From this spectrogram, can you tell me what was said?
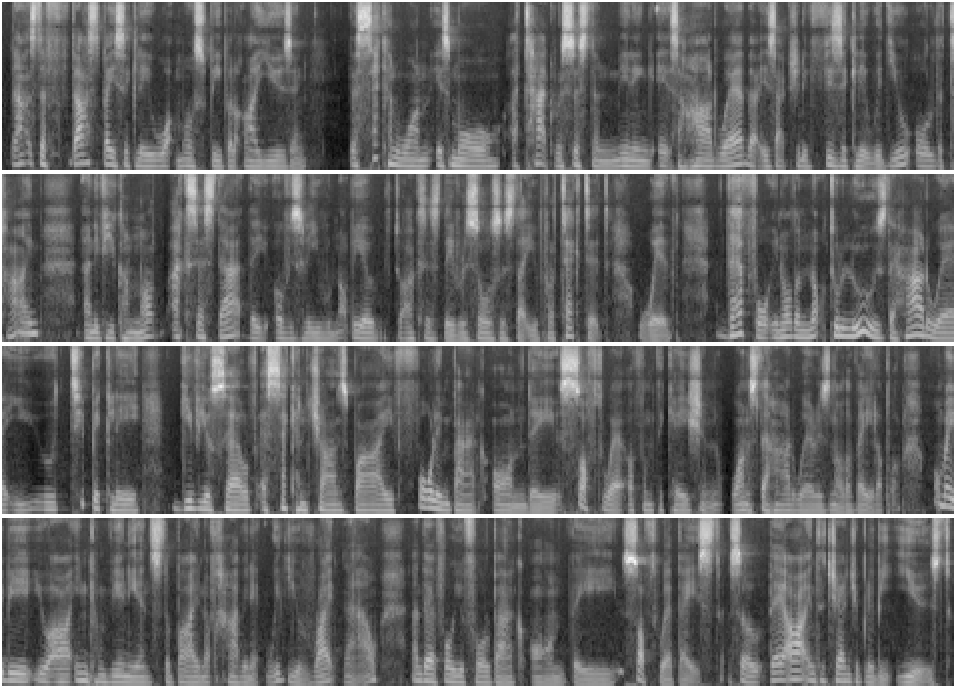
That's the that's basically what most people are using. The second one is more attack resistant, meaning it's a hardware that is actually physically with you all the time. And if you cannot access that, they obviously you will not be able to access the resources that you protected with. Therefore, in order not to lose the hardware, you typically give yourself a second chance by falling back on the software authentication once the hardware is not available. Or maybe you are inconvenienced by not having it with you right now, and therefore you fall back on the software based. So they are interchangeably used.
